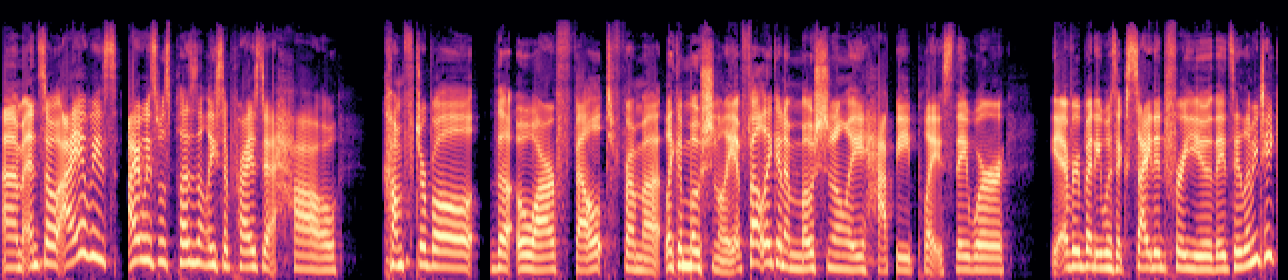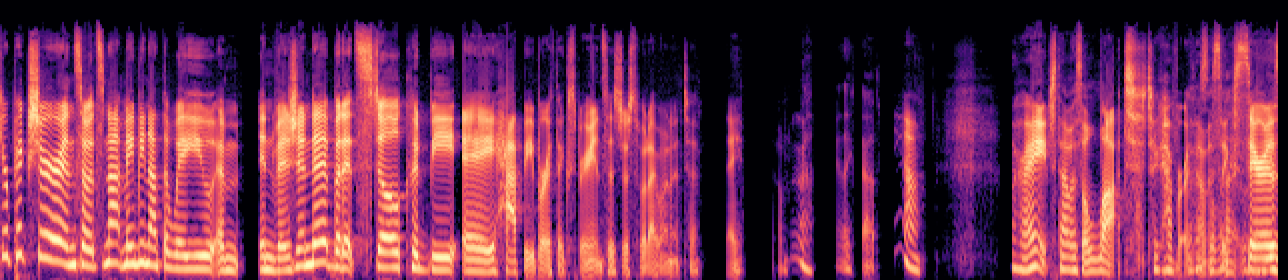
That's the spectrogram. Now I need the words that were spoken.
um and so i always i always was pleasantly surprised at how comfortable the or felt from a like emotionally. It felt like an emotionally happy place. They were everybody was excited for you. They'd say let me take your picture. And so it's not maybe not the way you um, envisioned it but it still could be a happy birth experience is just what i wanted to say I like that. Yeah. All right that was a lot to cover that, That's was a like lot. sarah's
